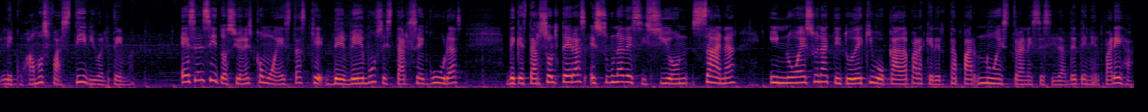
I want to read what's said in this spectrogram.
le cojamos fastidio al tema. Es en situaciones como estas que debemos estar seguras de que estar solteras es una decisión sana y no es una actitud equivocada para querer tapar nuestra necesidad de tener pareja.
